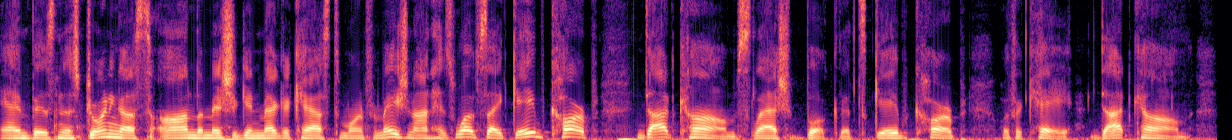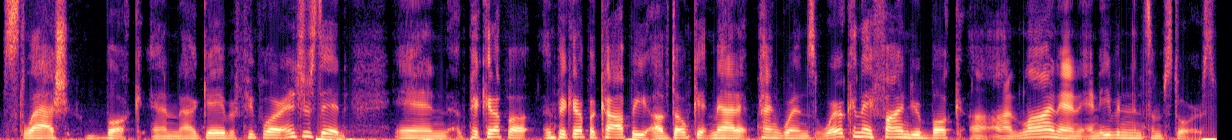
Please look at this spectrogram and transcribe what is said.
and Business, joining us on the Michigan Megacast. More information on his website, gabekarp.com slash book. That's gabekarp with a K dot com slash book. And uh, Gabe, if people are interested in picking up a picking up a copy of Don't Get Mad at Penguins, where can they find your book uh, online and, and even in some stores?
